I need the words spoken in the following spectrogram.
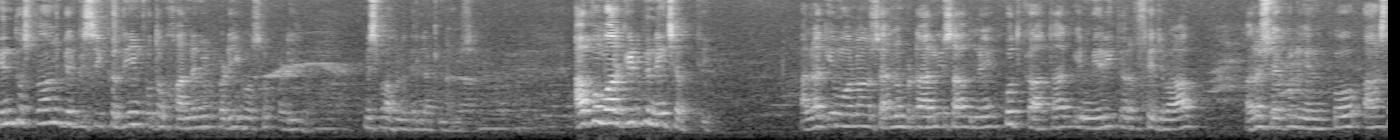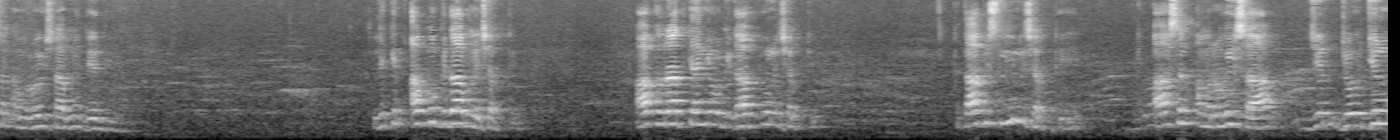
ہندوستان کے کسی قدیم کتب خانے میں پڑھی ہو سو پڑھی ہو۔ مصباح الدلہ کے نام سے۔ اب وہ مارکیٹ میں نہیں چھپتی۔ حالانکہ مولانا حسین بٹالوی صاحب نے خود کہا تھا کہ میری طرف سے جواب حضرت شیخ الہند کو احسن امروہی صاحب نے دے دیا۔ لیکن اب وہ کتاب نہیں چھپتی۔ آپ حضرات کہیں گے وہ کتاب کیوں نہیں چھپتی؟ کتاب اس لیے نہیں چھپتی کہ آسن امروہی صاحب جن جو جن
